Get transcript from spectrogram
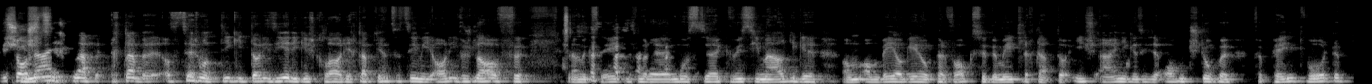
Wie schaust Nein, ich glaube, ich glaube, also zuerst mal Digitalisierung ist klar. Ich glaube, die haben so ziemlich alle verschlafen. Wenn man sieht, dass man äh, muss äh, gewisse Meldungen am, am BAG noch per Fax übermitteln. Ich glaube, da ist einiges in der Amtsstube verpennt worden.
